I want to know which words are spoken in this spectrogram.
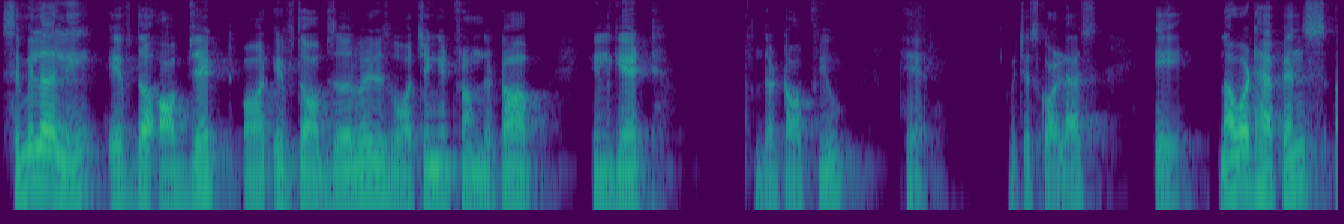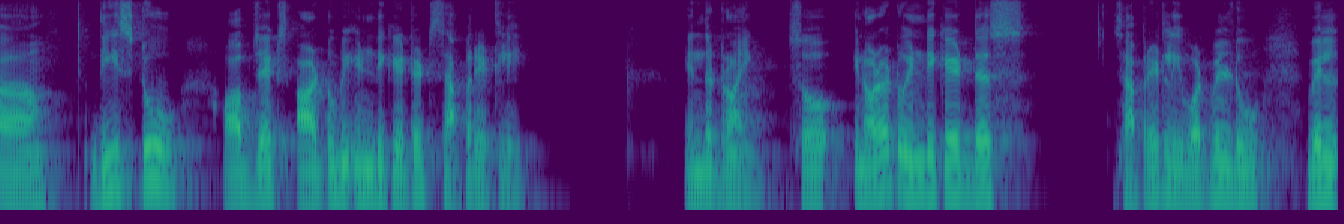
Similarly, if the object or if the observer is watching it from the top, he'll get the top view here which is called as A. Now what happens, uh, these two objects are to be indicated separately in the drawing. So in order to indicate this separately, what we'll do, we'll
